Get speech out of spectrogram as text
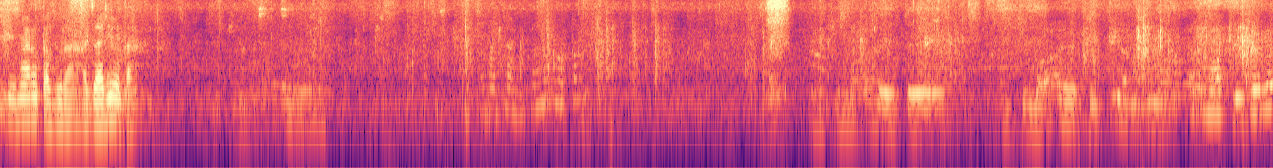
बिमार होता बुरा आजारी होता. आमची माँ आहे ते. आमची माँ आहे, फिरती आमची माँ. अरे माँ फिरते ना.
